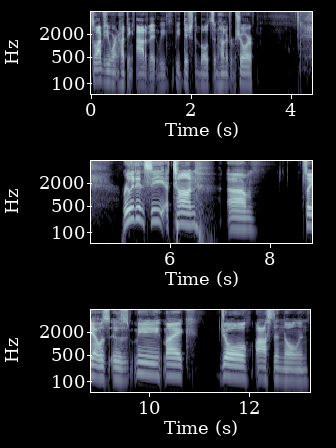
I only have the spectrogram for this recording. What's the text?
So obviously we weren't hunting out of it. We we ditched the boats and hunted from shore. Really didn't see a ton. Um, so yeah, it was it was me, Mike, Joel, Austin, Nolan,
